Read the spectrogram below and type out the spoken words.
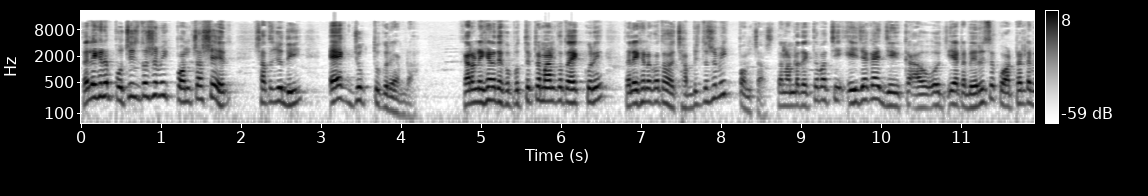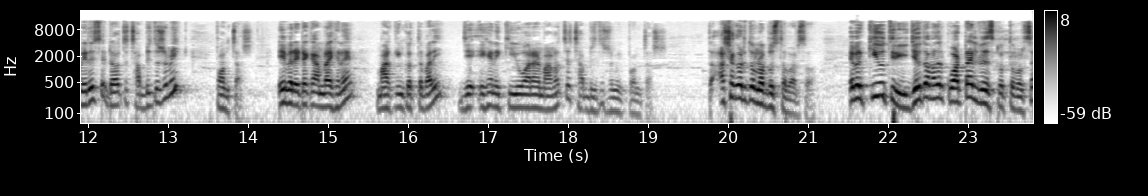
তাহলে এখানে পঁচিশ দশমিক পঞ্চাশের সাথে যদি এক যুক্ত করে আমরা, কারণ এখানে দেখো প্রত্যেকটা মান কত? এক করে। তাহলে এখানে কত হয়? ছাব্বিশ দশমিক পঞ্চাশ। তাহলে আমরা দেখতে পাচ্ছি এই জায়গায় যে ইয়েটা বের হয়েছে কোয়ার্টালটা বের হয়েছে, এটা হচ্ছে ছাব্বিশ দশমিক পঞ্চাশ। এবার এটাকে আমরা এখানে মার্কিং করতে পারি যে এখানে কিউ ওয়ানের মান হচ্ছে ছাব্বিশ দশমিক পঞ্চাশ। তো আশা করি তোমরা বুঝতে পারছ। এবার কিউ থ্রি যেহেতু আমাদের কোয়ার্টাইল বেস করতে বলছে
